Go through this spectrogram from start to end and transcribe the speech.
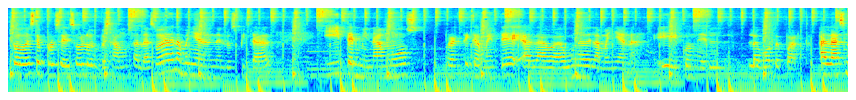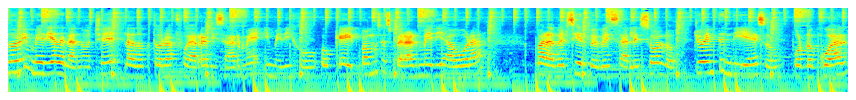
Todo este proceso lo empezamos a las 9 de la mañana en el hospital y terminamos prácticamente a la 1 de la mañana eh, con el labor de parto. A las nueve y media de la noche la doctora fue a revisarme y me dijo, ok, vamos a esperar media hora para ver si el bebé sale solo. Yo entendí eso, por lo cual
